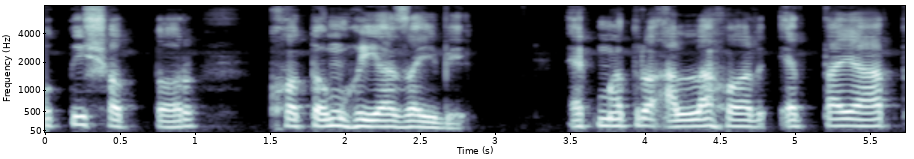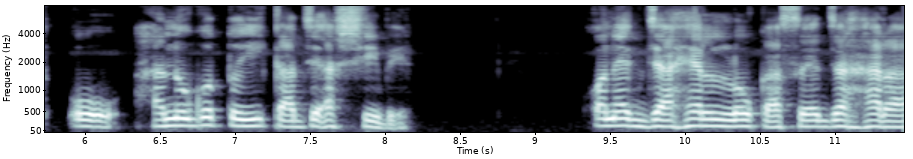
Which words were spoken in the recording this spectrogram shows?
অতি সত্তর খতম হইয়া যাইবে। একমাত্র আল্লাহর এত্তায়াত ও আনুগতই কাজে আসিবে। অনেক জাহেল লোক আছে যাহারা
